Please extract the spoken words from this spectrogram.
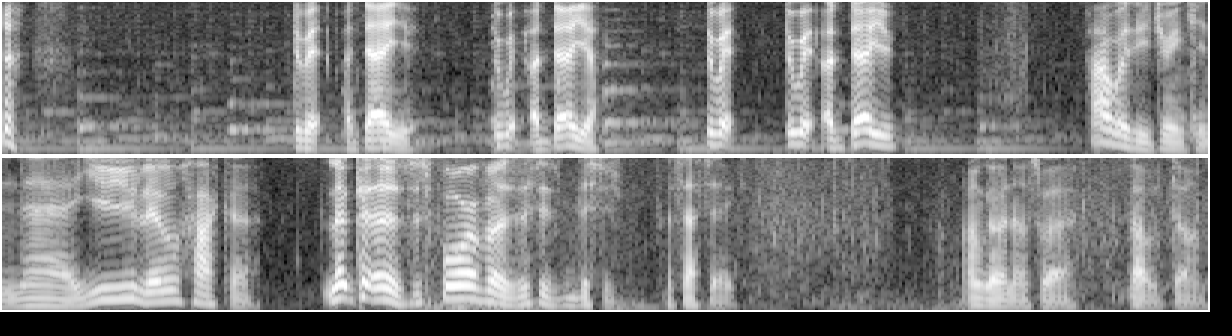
Do it. I dare you. Do it. I dare you. Do it. Do it. I dare you. How is he drinking there? You little hacker. Look at us. There's four of us. This is this is pathetic. I'm going elsewhere. That was dumb.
